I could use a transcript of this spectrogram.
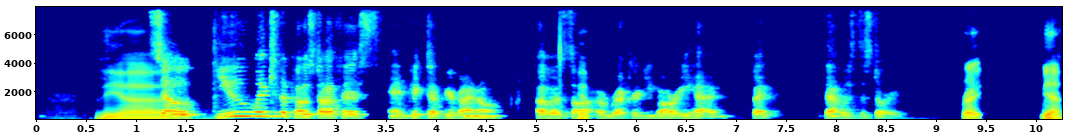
the uh so you went to the post office and picked up your vinyl of a song, a record you've already had, but that was the story right yeah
